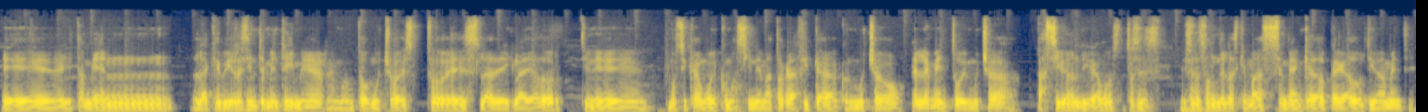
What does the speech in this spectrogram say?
Eh, y también la que vi recientemente y me remontó mucho esto es la de Gladiador. Tiene música muy como cinematográfica, con mucho elemento y mucha pasión, digamos. Entonces, esas son de las que más se me han quedado pegado últimamente.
